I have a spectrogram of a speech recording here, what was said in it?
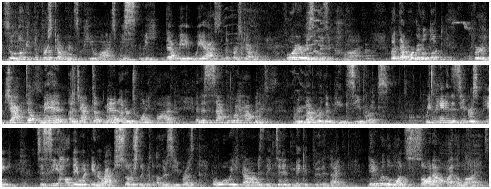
So look at the first government's POIs we, we, that we, we asked of the first government. Voyeurism is a crime, but that we're going to look for a jacked up man, a jacked up man under 25. And this is exactly what happened. Remember the pink zebras. We painted the zebras pink to see how they would interact socially with other zebras, but what we found is they didn't make it through the night. They were the ones sought out by the lions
